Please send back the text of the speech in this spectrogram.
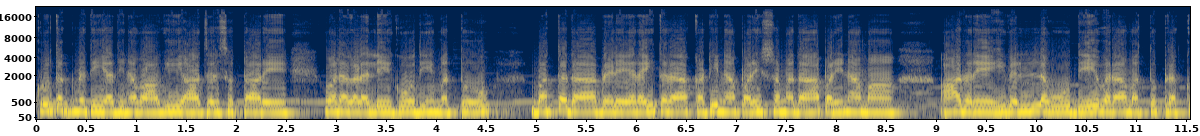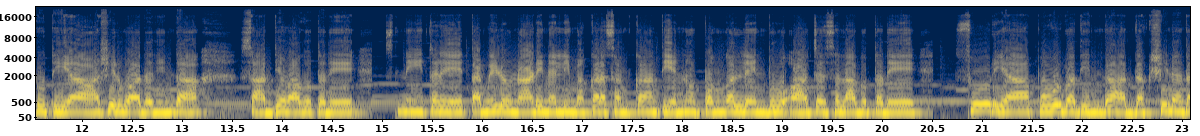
ಕೃತಜ್ಞತೆಯ ದಿನವಾಗಿ ಆಚರಿಸುತ್ತಾರೆ. ಹೊಲಗಳಲ್ಲಿ ಗೋಧಿ ಮತ್ತು ಭತ್ತದ ಬೆಳೆ ರೈತರ ಕಠಿಣ ಪರಿಶ್ರಮದ ಪರಿಣಾಮ. ಆದರೆ ಇವೆಲ್ಲವೂ ದೇವರ ಮತ್ತು ಪ್ರಕೃತಿಯ ಆಶೀರ್ವಾದದಿಂದ ಸಾಧ್ಯವಾಗುತ್ತದೆ. ಸ್ನೇಹಿತರೆ, ತಮಿಳುನಾಡಿನಲ್ಲಿ ಮಕರ ಸಂಕ್ರಾಂತಿಯನ್ನು ಪೊಂಗಲ್ ಎಂದು ಆಚರಿಸಲಾಗುತ್ತದೆ. ಸೂರ್ಯ ಪೂರ್ವದಿಂದ ದಕ್ಷಿಣದ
